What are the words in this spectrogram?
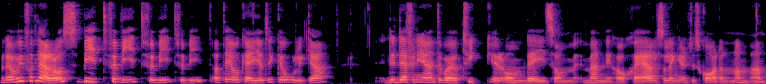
Men det har vi fått lära oss, bit för bit, för bit, för bit, att det är okej att tycka olika. Det definierar inte vad jag tycker om dig som människa och själ, så länge du inte skadar någon annan.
